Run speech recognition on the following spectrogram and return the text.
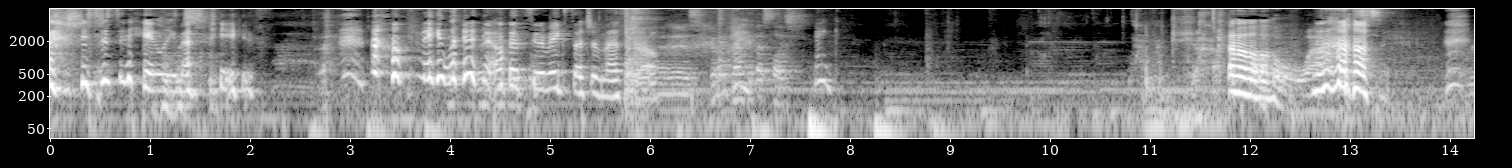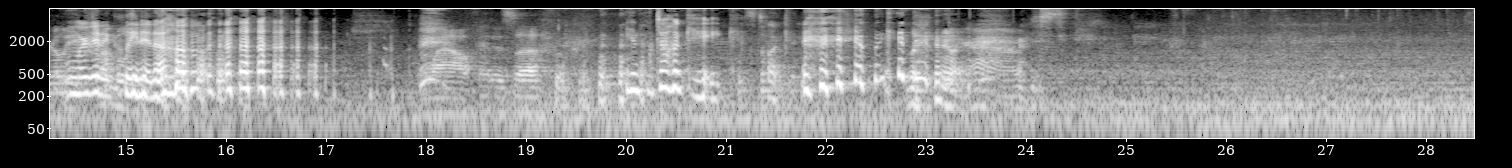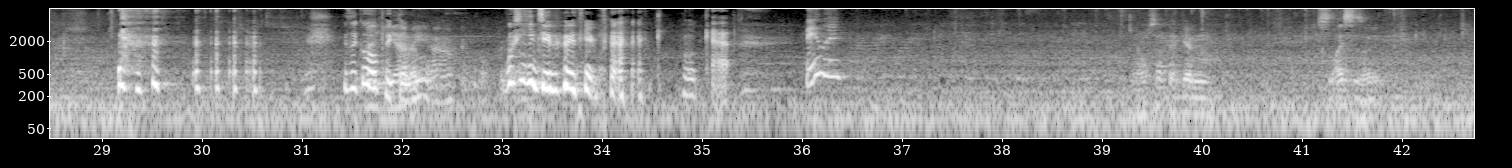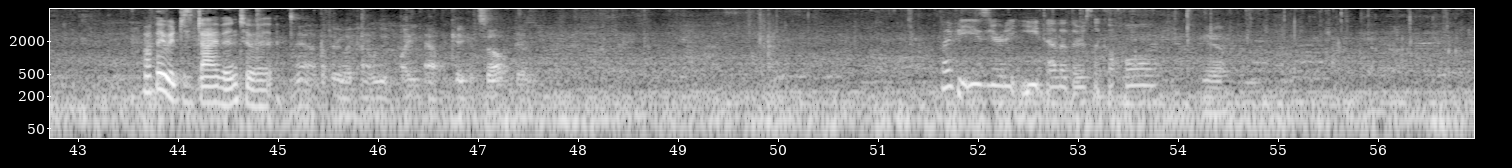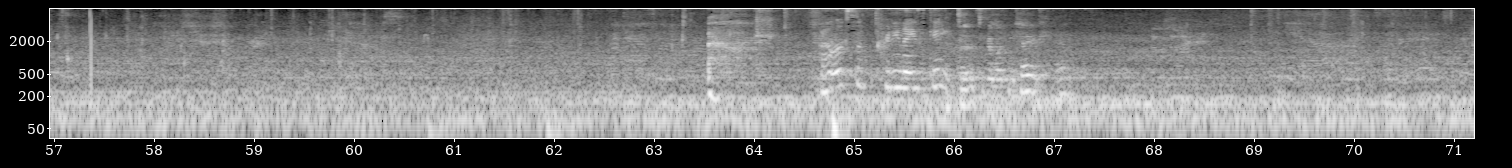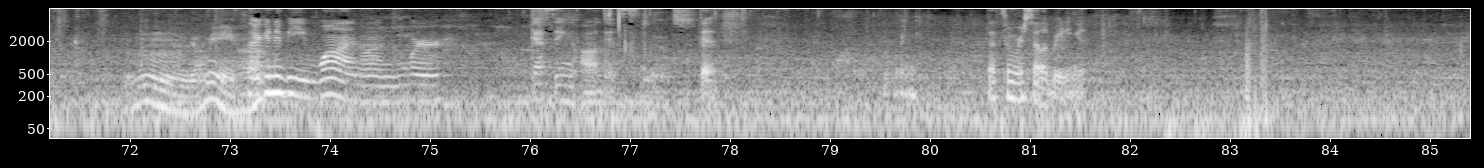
She's just inhaling that piece. Oh, Faelyn. Oh, it's going to make such a mess, girl. That is. Go ahead, Frank. Get that slice. Frank. God. Oh. wow. Oh. That's really We're going to clean it up. Is. Uh, it's dog cake. it's stuck. Look at Look, that. like, ah, just- He's like, oh, I'll pick them up. What do you do with your back? Little cat. Faelyn. Know, something getting slices of it. I thought they would just dive into it. Yeah, I thought they were like kind of really bite out the cake itself. Might be easier to eat now that there's like a hole. yeah. That looks a pretty nice cake. It's a, it's a good looking cake. Yeah. Mmm, yummy. Huh? They're gonna be one on we're guessing August Yes. fifth. That's when we're celebrating it.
